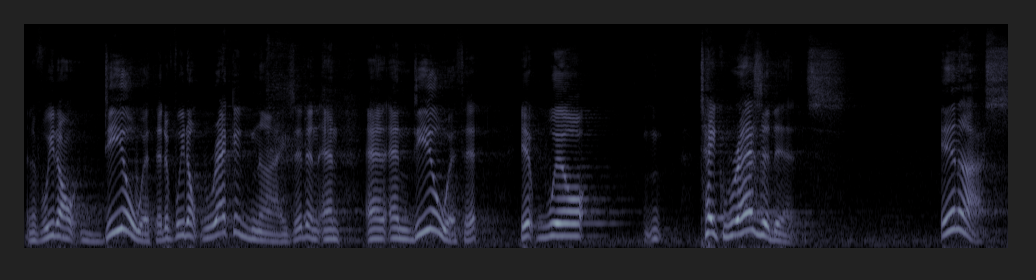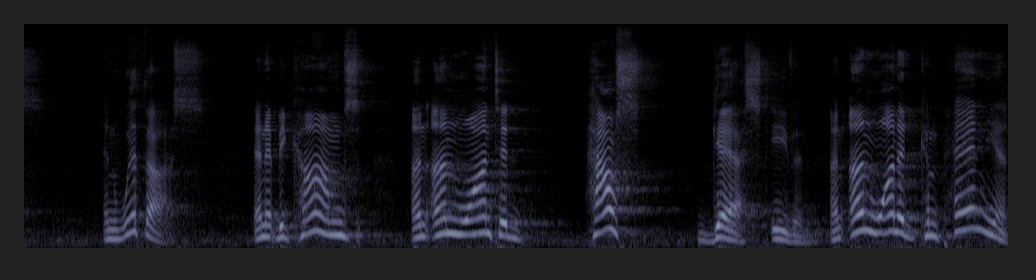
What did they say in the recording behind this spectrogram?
And if we don't deal with it, if we don't recognize it and, and, and, and deal with it, it will take residence in us and with us. And it becomes an unwanted house guest, even an unwanted companion.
